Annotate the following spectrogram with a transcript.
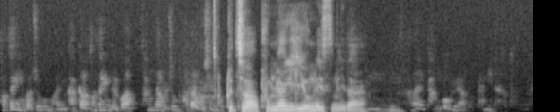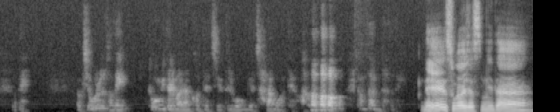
선생님과 좀 아니면 가까운 선생님들과 상담을 좀 받아보시는 것도 그쵸. 분명히 이유는 있습니다. 음, 하나의 방법이라고 봅니다. 저도. 네. 역시 오늘 선생님 도움이 될 만한 컨텐츠 들고 온 게 잘한 것 같아요. 감사합니다, 선생님. 네, 수고하셨습니다.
